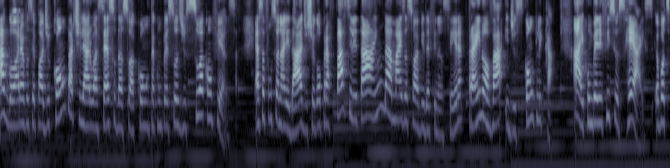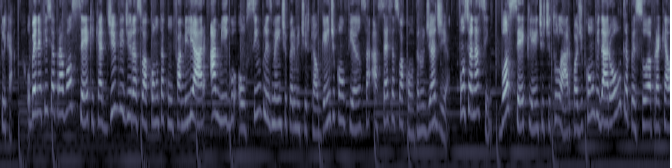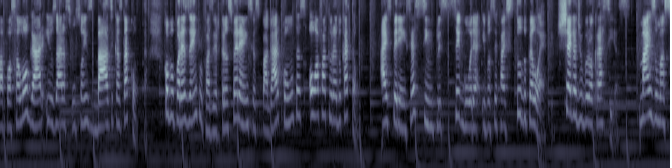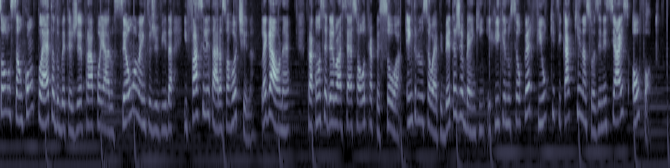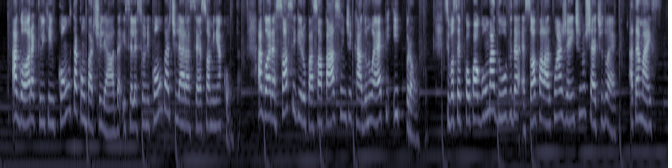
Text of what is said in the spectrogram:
Agora você pode compartilhar o acesso da sua conta com pessoas de sua confiança. Essa funcionalidade chegou para facilitar ainda mais a sua vida financeira, para inovar e descomplicar. Ah, e com benefícios reais. Eu vou te explicar. O benefício é para você que quer dividir a sua conta com um familiar, amigo ou simplesmente permitir que alguém de confiança acesse a sua conta no dia a dia. Funciona assim: você, cliente titular, pode convidar outra pessoa para que ela possa logar e usar as funções básicas da conta, como por exemplo fazer transferências, pagar contas ou a fatura do cartão. A experiência é simples, segura e você faz tudo pelo app. Chega de burocracias. Mais uma solução completa do BTG para apoiar o seu momento de vida e facilitar a sua rotina. Legal, né? Para conceder o acesso a outra pessoa, entre no seu app BTG Banking e clique no seu perfil que fica aqui nas suas iniciais ou foto. Agora clique em Conta Compartilhada e selecione Compartilhar acesso à minha conta. Agora é só seguir o passo a passo indicado no app e pronto! Se você ficou com alguma dúvida, é só falar com a gente no chat do app. Até mais!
